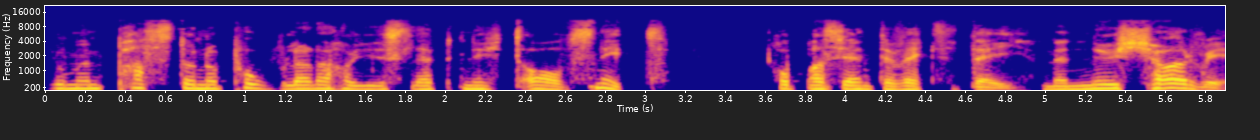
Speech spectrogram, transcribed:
Jo, men pastorn och polarna har ju släppt nytt avsnitt. Hoppas jag inte väckt dig, men nu kör vi!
